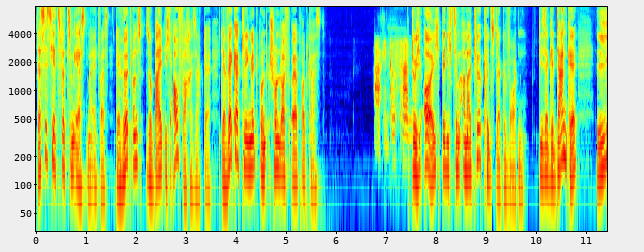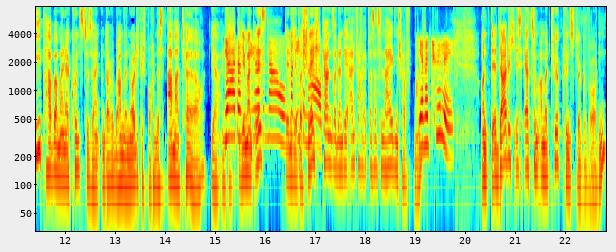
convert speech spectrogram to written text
das ist jetzt zum ersten Mal etwas. Der hört uns, sobald ich aufwache, sagt er. Der Wecker klingelt und schon läuft euer Podcast. Ah, interessant. Durch euch bin ich zum Amateurkünstler geworden. Dieser Gedanke, Liebhaber meiner Kunst zu sein, und darüber haben wir neulich gesprochen, dass Amateur ja einfach ja, jemand ist, genau, der nicht etwas schlecht kann, sondern der einfach etwas aus Leidenschaft macht. Ja, natürlich. Und äh, dadurch ist er zum Amateurkünstler geworden.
